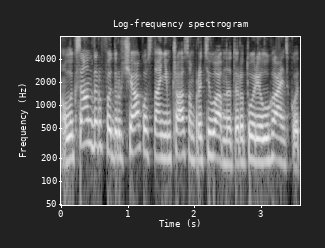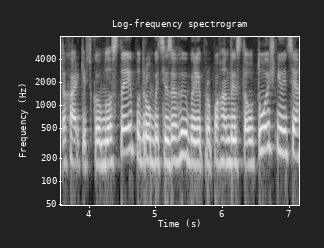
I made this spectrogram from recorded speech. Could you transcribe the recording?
Олександр Федорчак останнім часом працював на території Луганської та Харківської областей. Подробиці загибелі пропагандиста уточнюються.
